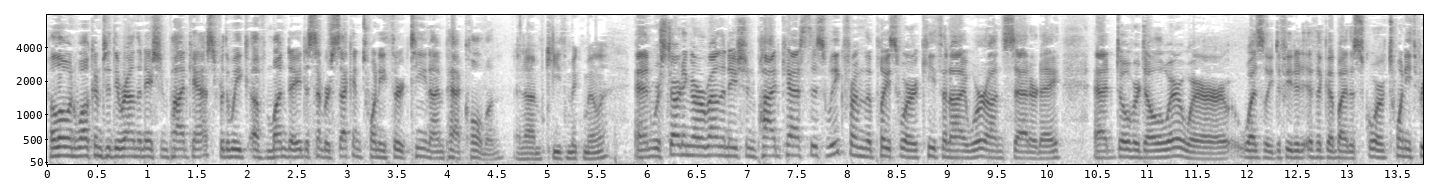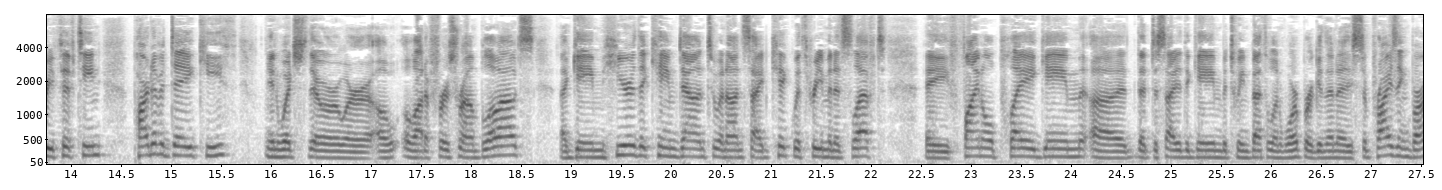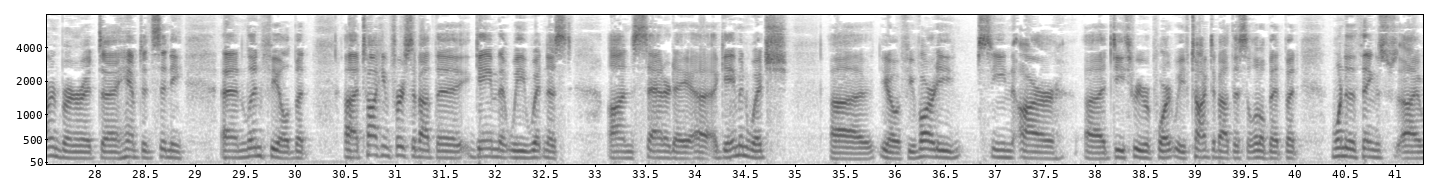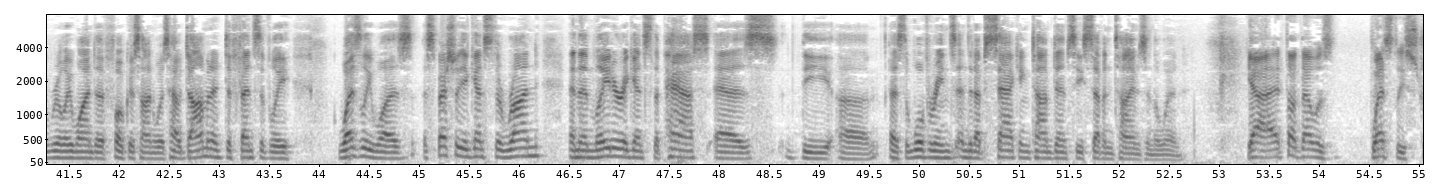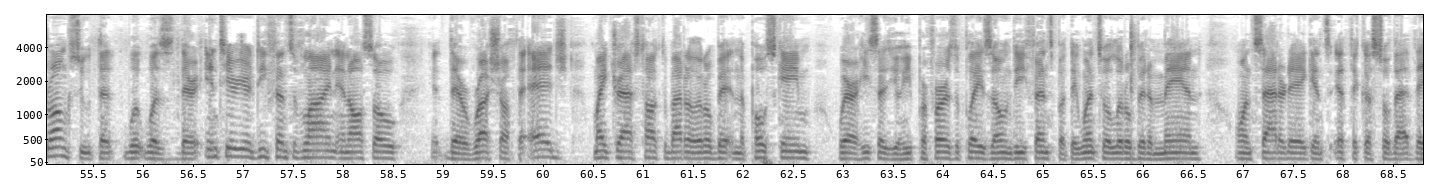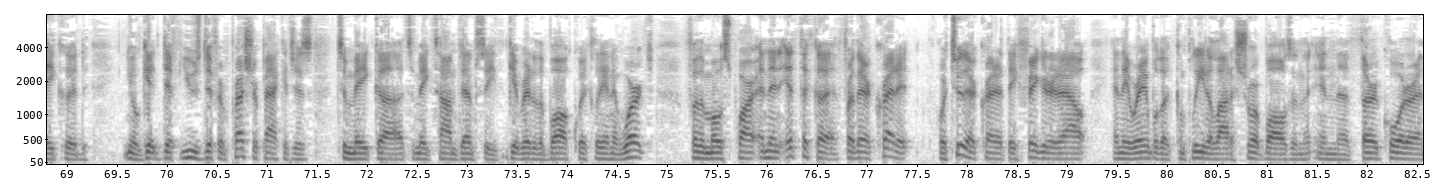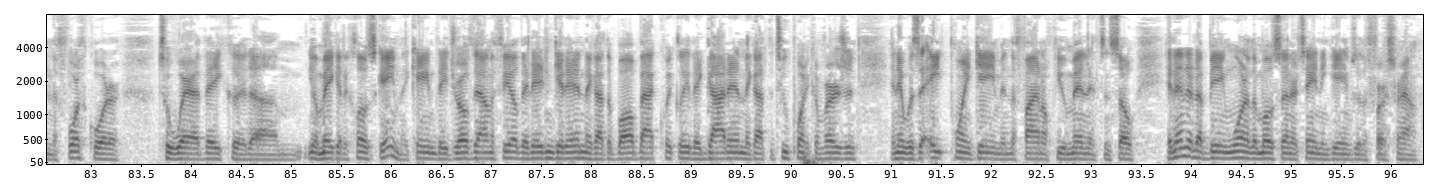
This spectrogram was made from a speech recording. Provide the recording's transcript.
Hello and welcome to the Around the Nation podcast for the week of Monday, December 2nd, 2013. I'm Pat Coleman. And I'm Keith McMillan. And we're starting our Around the Nation podcast this week from the place where Keith and I were on Saturday at Dover, Delaware, where Wesley defeated Ithaca by the score of 23 15. Part of a day, Keith, in which there were a, a lot of first round blowouts, a game here that came down to an onside kick with three minutes left, a final play game uh, that decided the game between Bethel and Wartburg, and then a surprising barn burner at uh, Hampden Sydney and Linfield. But uh, talking first about the game that we witnessed on Saturday, uh, a game in which. Uh, you know, if you've already seen our uh, D3 report, we've talked about this a little bit, but one of the things I really wanted to focus on was how dominant defensively Wesley was, especially against the run, and then later against the pass, as the uh, as the Wolverines ended up sacking Tom Dempsey seven times in the win. Yeah, I thought that was Wesley's strong suit that was their interior defensive line and also their rush off the edge. Mike Drass talked about it a little bit in the post game where he says you know, he prefers to play zone defense, but they went to a little bit of man on Saturday against Ithaca so that they could you know get diff- use different pressure packages to make uh, to make Tom Dempsey get rid of the ball quickly, and it worked for the most part. And then Ithaca, for their credit or to their credit, they figured it out and they were able to complete a lot of short balls in the in the third quarter and the fourth quarter to where they could um, you know make it a close game. They came, they drove down the field, they didn't get in, they got the ball back quickly, they got in, they got the two point conversion, and it was an eight point game in the final few minutes. And so it ended up being one of the most entertaining games of the first round.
